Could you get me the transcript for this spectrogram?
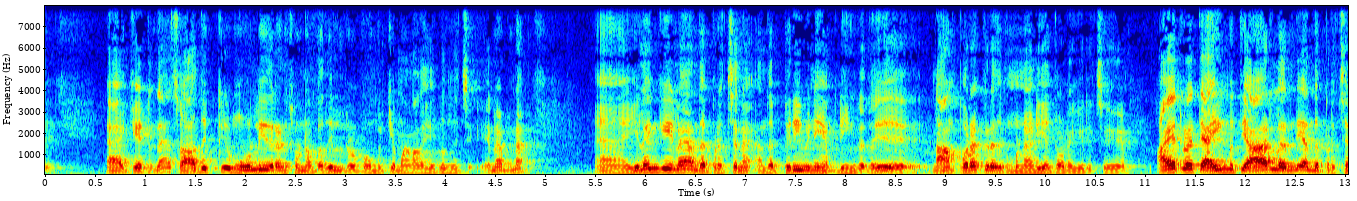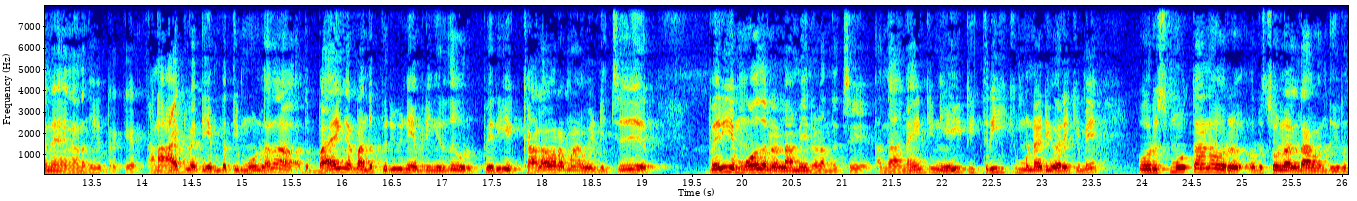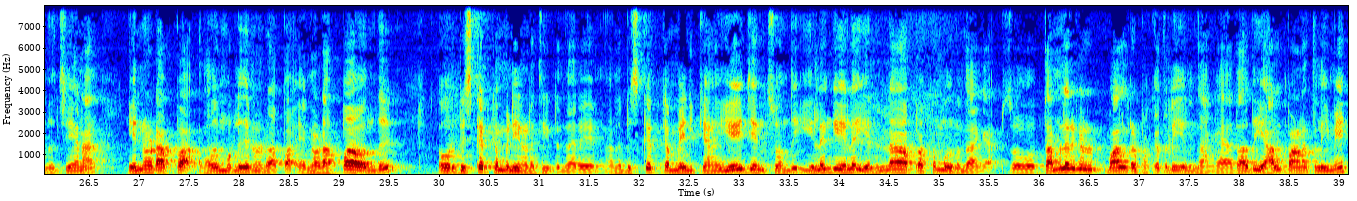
கேட்டிருந்தேன். ஸோ அதுக்கு முரளிதரன் சொன்ன பதில் ரொம்ப முக்கியமானதாக இருந்துச்சு. என்ன அப்படின்னா இலங்கையில் அந்த பிரச்சனை அந்த பிரிவினை அப்படிங்கிறது நான் பிறக்கிறதுக்கு முன்னாடியே தொடங்கிருச்சு. ஆயிரத்தி தொள்ளாயிரத்தி ஐம்பத்தி ஆறுலேருந்தே அந்த பிரச்சனை நடந்துக்கிட்டு இருக்கு ஆனால் ஆயிரத்தி தொள்ளாயிரத்தி எண்பத்தி மூணில் தான் அது பயங்கரமாக அந்த பிரிவினை அப்படிங்கிறது ஒரு பெரிய கலவரமாக வெடித்து பெரிய மோதல் எல்லாமே நடந்துச்சு. அந்த நைன்டீன் எயிட்டி த்ரீக்கு முன்னாடி வரைக்குமே ஒரு ஸ்மூத்தான ஒரு ஒரு சூழல் தான் வந்து இருந்துச்சு. ஏன்னா என்னோடய அப்பா அதாவது முரளிதரனோட அப்பா என்னோடய அப்பா வந்து ஒரு பிஸ்கட் கம்பெனி நடத்திக்கிட்டு இருந்தார். அந்த பிஸ்கட் கம்பெனிக்கான ஏஜென்ட்ஸ் வந்து இலங்கையில் எல்லா பக்கமும் இருந்தாங்க. ஸோ தமிழர்கள் வாழ்கிற பக்கத்துலேயும் இருந்தாங்க. அதாவது யாழ்ப்பாணத்துலேயுமே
